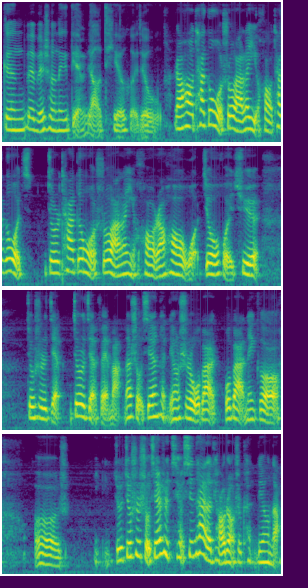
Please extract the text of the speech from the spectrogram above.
跟贝贝说那个点比较贴合，就然后他跟我说完了以后，他跟我就是他跟我说完了以后，然后我就回去就是减就是减肥嘛。那首先肯定是我把我把那个呃就就是首先是心态的调整是肯定的。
